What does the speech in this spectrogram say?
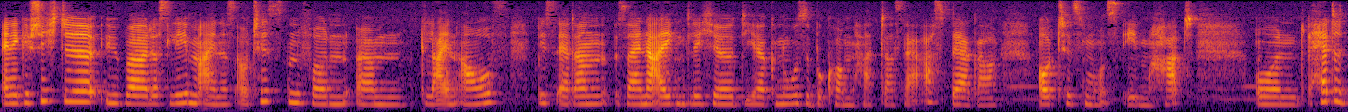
eine Geschichte über das Leben eines Autisten von ähm, klein auf, bis er dann seine eigentliche Diagnose bekommen hat, dass er Asperger-Autismus eben hat. Und hätte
